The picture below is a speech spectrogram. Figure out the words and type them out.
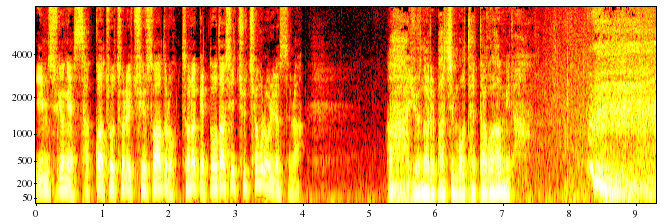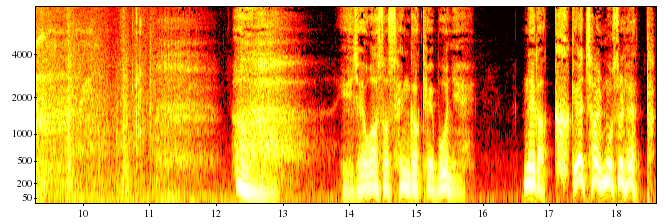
임수경의 삭과 조처를 취소하도록 전하께 또다시 주청을 올렸으나 아, 윤허를 받지 못했다고 합니다. 아, 이제 와서 생각해 보니 내가 크게 잘못을 했다.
